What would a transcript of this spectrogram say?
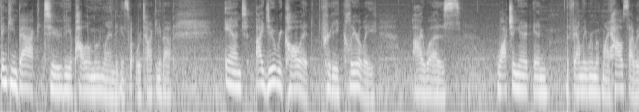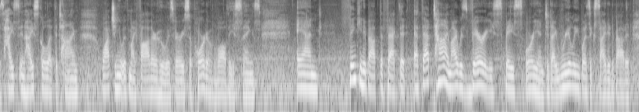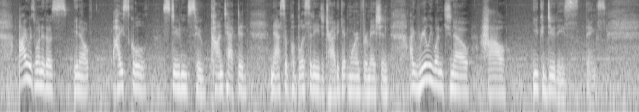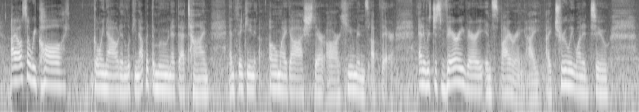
thinking back to the Apollo moon landing is what we're talking about. And I do recall it pretty clearly. I was watching it in the family room of my house. I was high, in high school at the time, watching it with my father, who was very supportive of all these things. And thinking about the fact that at that time I was very space oriented. I really was excited about it. I was one of those, you know, high school students who contacted NASA publicity to try to get more information. I really wanted to know how you could do these things. I also recall going out and looking up at the moon at that time and thinking, oh my gosh, there are humans up there. And it was just very, very inspiring. I, I truly wanted to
